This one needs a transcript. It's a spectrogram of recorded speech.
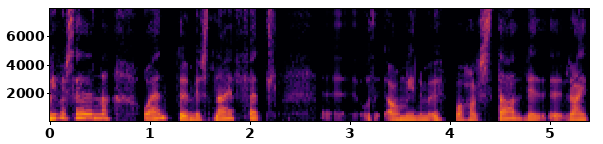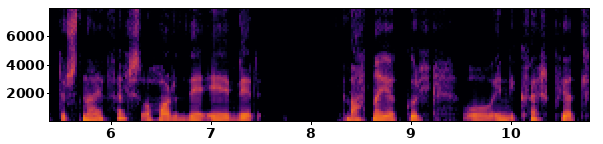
Mýfarsæðina og endum við Snæfell eh, á mínum uppáhaldstað við rætur Snæfells og horfi yfir vatnajökul og inn í kverkfjöll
